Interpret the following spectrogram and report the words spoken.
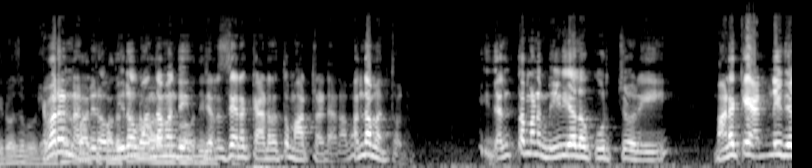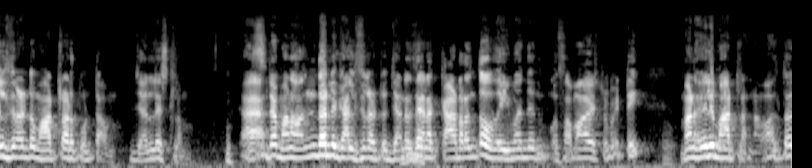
ఈ రోజు పార్టీ మీరు మీరు వంద మంది. జనసేన క్యాడర్తో మాట్లాడారా? వంద మందితో ఇదంతా మనం మీడియాలో కూర్చొని మనకే అన్నీ తెలిసినట్టు మాట్లాడుకుంటాం జర్నలిస్టులం. అంటే మనం అందరినీ కలిసినట్టు జనసేన ఓ వెయ్యి మంది సమావేశం పెట్టి మనం వెళ్ళి మాట్లాడినాం వాళ్ళతో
